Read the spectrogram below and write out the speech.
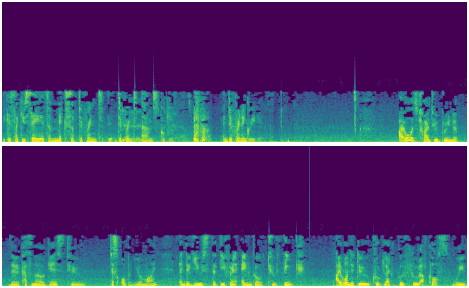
Because, like you say, it's a mix of different different yeah, yeah, yeah. Um, cooking styles and different ingredients. I always try to bring the, the customer or guest to just open your mind and to use the different angle to think. I wanted to cook like good food. Of course, we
